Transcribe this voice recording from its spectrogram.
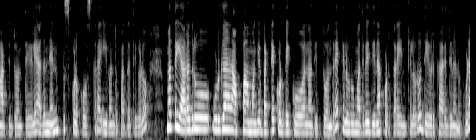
ಮಾಡ್ತಿದ್ರು ಅಂತ ಹೇಳಿ ಅದನ್ನು ನೆನಪಿಸ್ಕೊಳ್ಳೋಕ್ಕೋಸ್ಕರ ಈ ಒಂದು ಪದ್ಧತಿಗಳು. ಮತ್ತು ಯಾರಾದರೂ ಹುಡುಗ ಅಪ್ಪ ಅಮ್ಮಗೆ ಬಟ್ಟೆ ಕೊಡಬೇಕು ಅನ್ನೋದಿತ್ತು ಅಂದರೆ ಕೆಲವರು ಮದುವೆ ದಿನ ಕೊಡ್ತಾರೆ, ಇನ್ನು ಕೆಲವರು ದೇವ್ರ ಕಾರ್ಯ ದಿನನೂ ಕೂಡ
